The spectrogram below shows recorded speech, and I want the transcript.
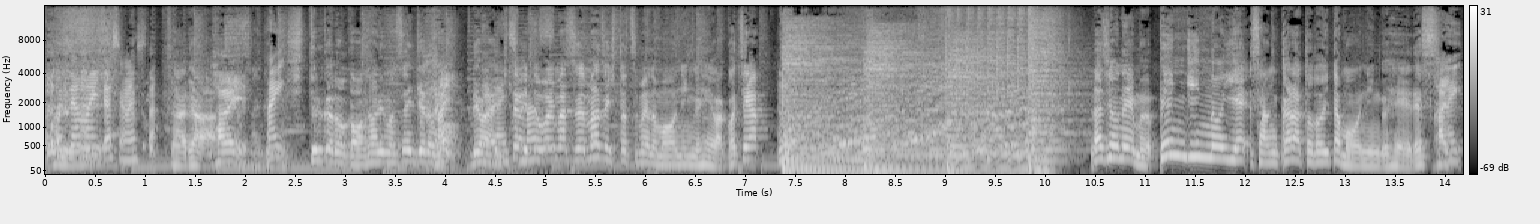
お邪魔いたしました。さあでは、はい。知ってるかどうかわかりませんけども、はい。ではお願いします。いきたいと思います。まず一つ目のモーニング編はこちら、ラジオネームペンギンの家さんから届いたモーニングヘイです、はい。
